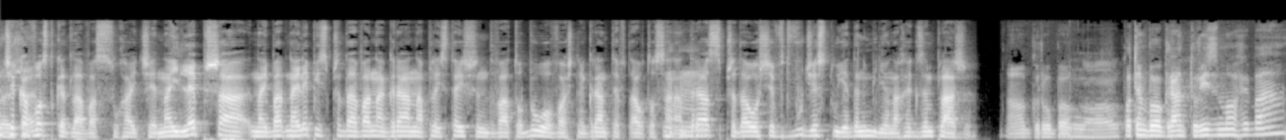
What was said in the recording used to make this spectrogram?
rowerze. ciekawostkę dla was, słuchajcie. Najlepsza, najba, najlepiej sprzedawana gra na PlayStation 2 to było właśnie Grand Theft Auto San Mhm. Andreas. Sprzedało się w 21 milionach egzemplarzy. No, grubo. No, Potem było Gran Turismo chyba?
